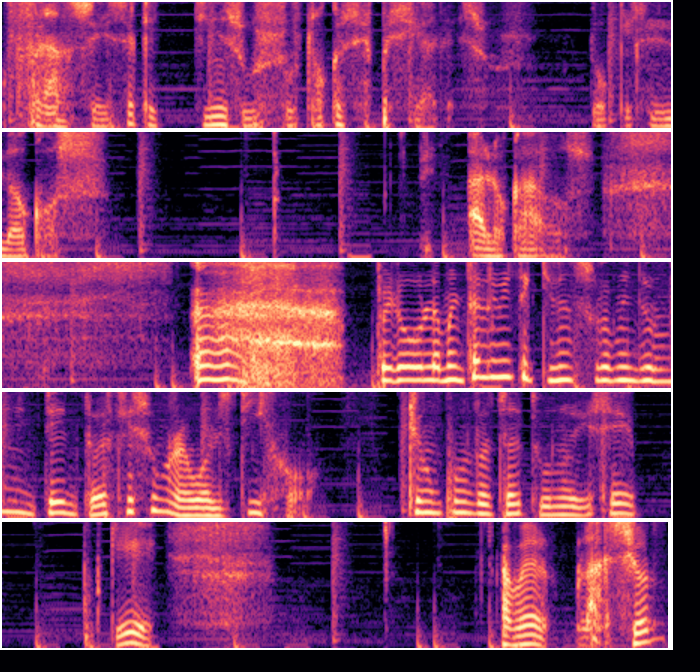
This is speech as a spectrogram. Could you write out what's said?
francesa que tiene sus, sus toques especiales, sus toques locos, alocados. Ah, pero lamentablemente quieren solamente un intento, es que es un revoltijo. Llega un punto tal que uno dice, ¿por qué? A ver, la acción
